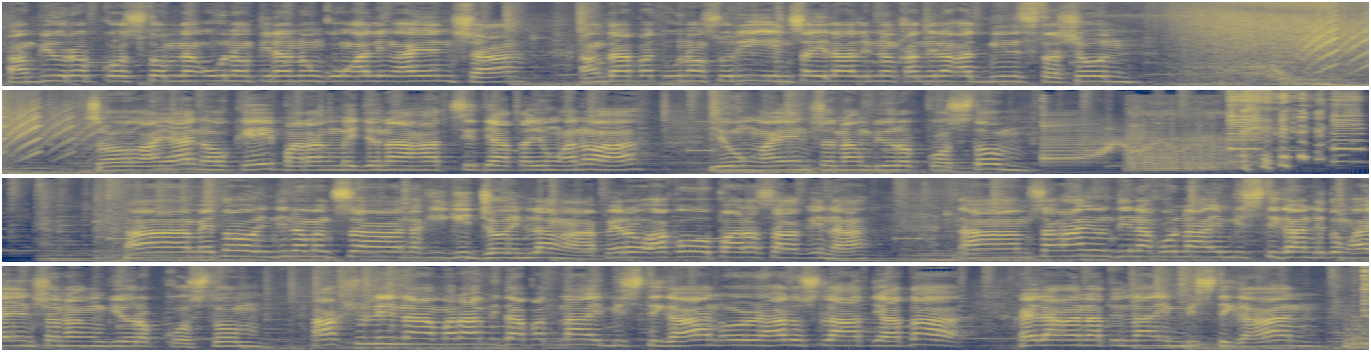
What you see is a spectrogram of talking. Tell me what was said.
Ang Bureau of Custom ng unang tinanong kung aling ahensya ang dapat unang suriin sa ilalim ng kanilang administrasyon. So ayan, okay, parang medyo na hot seat yata yung ano ha, yung ahensya ng Bureau of Custom. Um, ito, hindi naman sa nakiki-join lang ha, pero ako para sa akin ha, um, sangayon din ako na imbestigahan itong ahensya ng Bureau of Custom. Actually na marami dapat na imbestigahan or halos lahat yata kailangan natin na imbestigahan.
